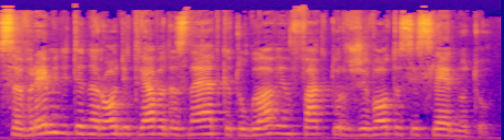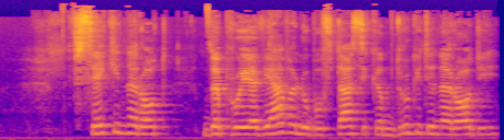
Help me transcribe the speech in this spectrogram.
Съвременните народи трябва да знаят като главен фактор в живота си следното. Всеки народ да проявява любовта си към другите народи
